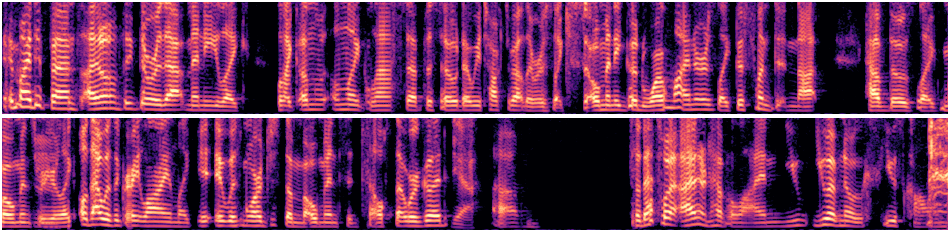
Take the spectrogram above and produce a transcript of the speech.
In my defense, I don't think there were that many like like un- unlike last episode that we talked about there was like so many good one liners like this one did not have those like moments where mm. you're like oh that was a great line. Like it, it, was more just the moments itself that were good. Yeah. Um so that's why i didn't have a line. You you have no excuse colin.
